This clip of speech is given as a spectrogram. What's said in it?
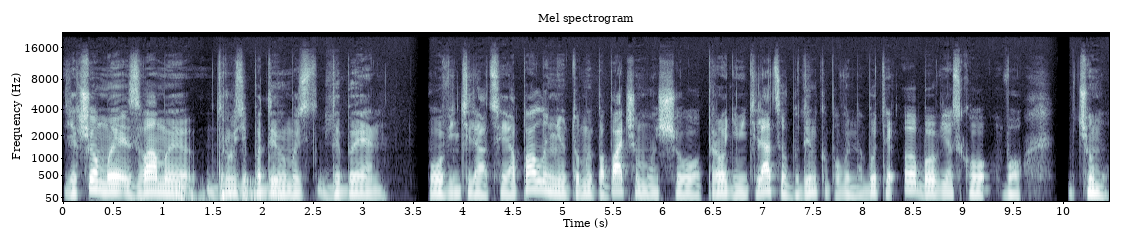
якщо ми з вами, друзі, подивимось ДБН по вентиляції і опаленню, то ми побачимо, що природня вентиляція в будинку повинна бути обов'язково. Чому?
